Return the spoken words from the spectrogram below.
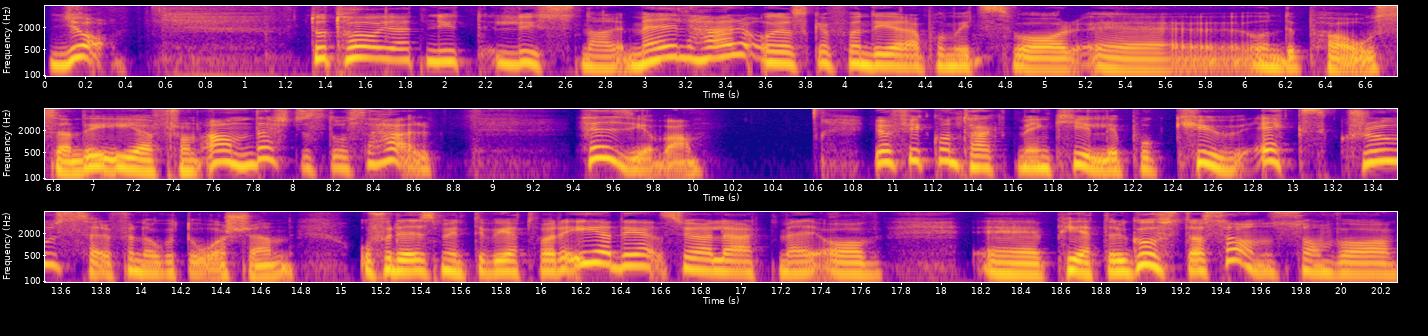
Ja, då tar jag ett nytt lyssnarmail här och jag ska fundera på mitt svar eh, under pausen. Det är från Anders. Det står så här. Hej Eva! Jag fick kontakt med en kille på QX Cruiser för något år sedan och för dig som inte vet vad det är det så har jag lärt mig av eh, Peter Gustafsson som var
